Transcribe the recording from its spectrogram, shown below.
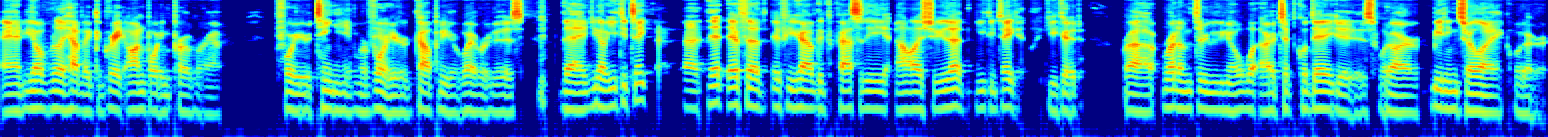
and you don't really have like a great onboarding program for your team or for your company or whatever it is, then you know you could take that. Uh, if if if you have the capacity and knowledge to do that, you can take it. Like you could uh, run them through, you know, what our typical day is, what our meetings are like, what our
